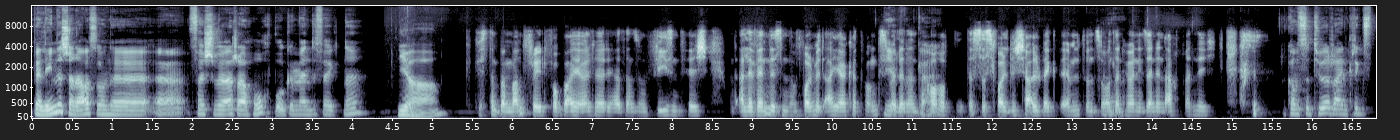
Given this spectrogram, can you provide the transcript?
Berlin ist schon auch so eine äh, Verschwörer-Hochburg im Endeffekt, ne? Ja. Gehst dann beim Manfred vorbei, Alter, der hat dann so einen Fliesentisch und alle Wände sind noch voll mit Eierkartons, Ja, weil er dann geil. behauptet, dass das voll den Schall wegdämmt und so und Ja. dann hören ihn seine Nachbarn nicht. Du kommst zur Tür rein, kriegst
